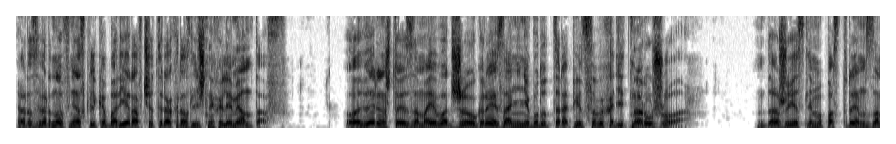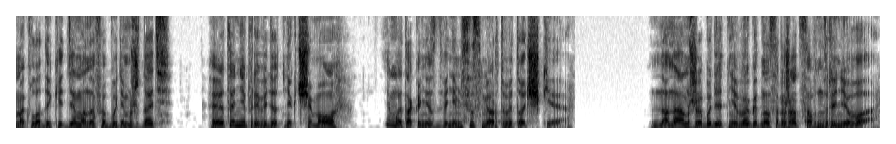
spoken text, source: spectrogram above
развернув несколько барьеров четырех различных элементов. Уверен, что из-за моего Джио Грейза они не будут торопиться выходить наружу. Даже если мы построим замок владыки демонов и будем ждать, это не приведет ни к чему, и мы так и не сдвинемся с мертвой точки но нам же будет невыгодно сражаться внутри него.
